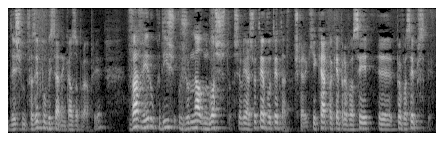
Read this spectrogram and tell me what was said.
deixe-me fazer publicidade em causa própria, vá ver o que diz o Jornal de Negócios Todos. Aliás, eu até vou tentar buscar aqui a capa que é para você, uh, para você perceber.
